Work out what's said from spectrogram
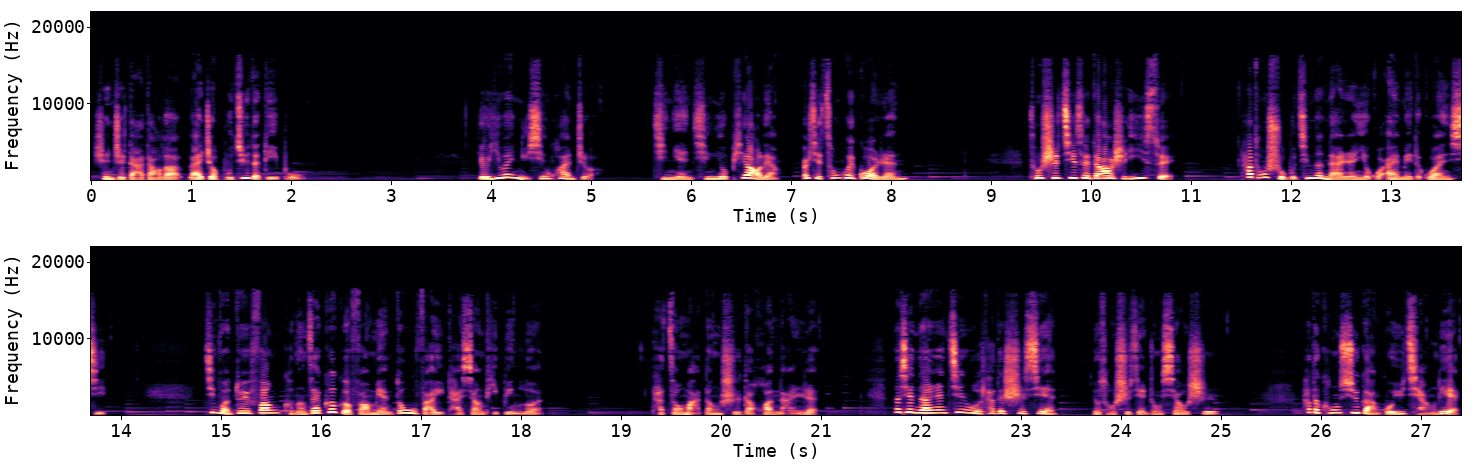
甚至达到了来者不拒的地步。有一位女性患者，既年轻又漂亮，而且聪慧过人。从十七岁到二十一岁，她同数不清的男人有过暧昧的关系，尽管对方可能在各个方面都无法与她相提并论。她走马灯似的换男人，那些男人进入了她的视线，又从视线中消失。她的空虚感过于强烈，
